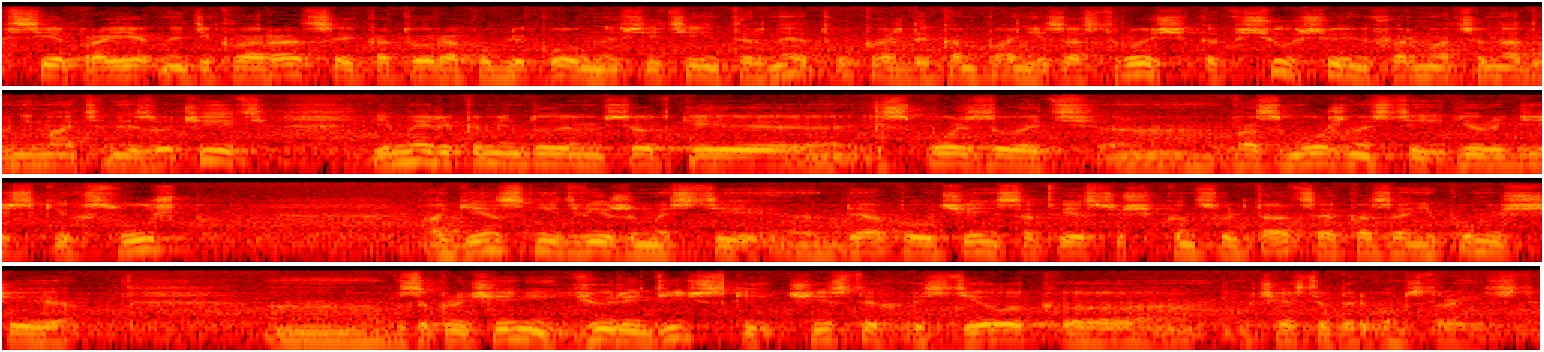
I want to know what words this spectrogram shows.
все проектные декларации, которые опубликованы в сети интернет у каждой компании застройщика. Всю-всю информацию надо внимательно изучить. И мы рекомендуем все-таки использовать э, возможности юридических служб – агентств недвижимости для получения соответствующих консультаций, оказания помощи э, в заключении юридически чистых сделок э, участия в долевом строительстве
